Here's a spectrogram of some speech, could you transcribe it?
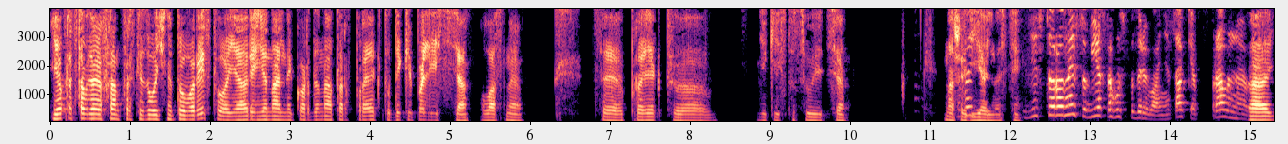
Я представляю Франкфуртське золочне товариство. Я регіональний координатор проєкту Дике Полісся. Власне, це проєкт, е, який стосується нашої Ви діяльності. Зі сторони суб'єкта господарювання, так? Я правильно? Е,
